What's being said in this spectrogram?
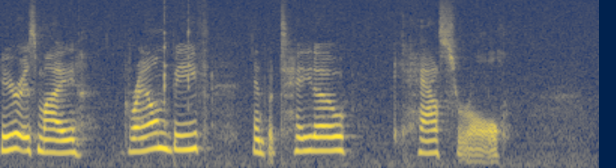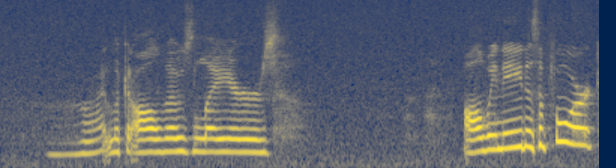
Here is my ground beef and potato casserole. All right, look at all those layers. All we need is a fork.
